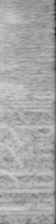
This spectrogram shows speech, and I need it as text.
up.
